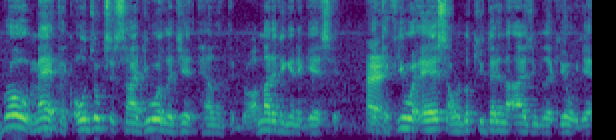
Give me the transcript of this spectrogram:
bro, Mac. Like, all jokes aside, you are legit talented, bro. I'm not even gonna guess it. Like, if you were ass, I would look you dead in the eyes and be like, yo, you're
